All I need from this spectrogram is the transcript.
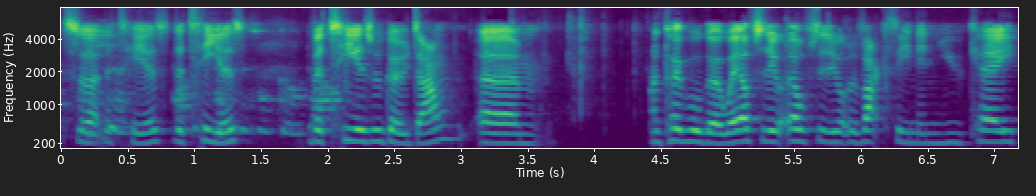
so that the tiers, the tiers, go the tiers will go down. Um, and COVID will go away. Obviously, obviously they got the vaccine in UK.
